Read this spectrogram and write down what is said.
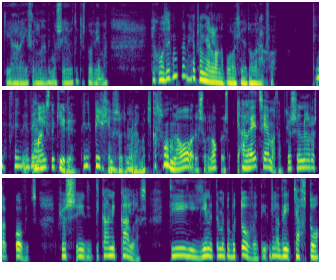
και άρα ήθελε να δημοσιεύεται και στο βήμα. Εγώ δεν μου πάνε από το μυαλό να πω όχι δεν το γράφω. Δεν, δεν, Μάλιστα κύριε. Δεν υπήρχε αυτό το ναι. πράγμα. Και καθόμουν ώρες ολόκληρες. Αλλά έτσι έμαθα. Ποιος είναι ο Ροστακόβιτς, τι κάνει η Κάλλας, τι γίνεται με τον Μπετόβεν; Δηλαδή και αυτό.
